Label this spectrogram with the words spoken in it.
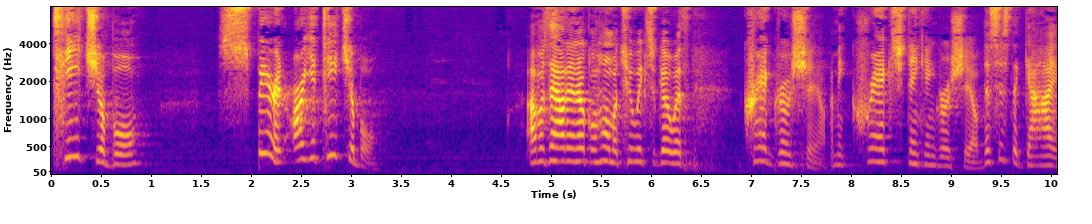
teachable spirit. Are you teachable? I was out in Oklahoma two weeks ago with Craig Groeschel. I mean, Craig stinking Groeschel. This is the guy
